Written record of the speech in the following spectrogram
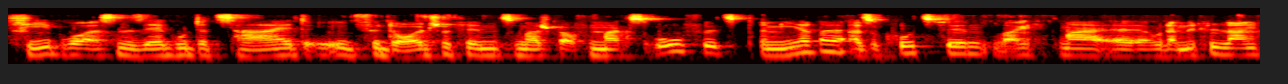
Februar ist eine sehr gute Zeit äh, für deutsche Filme, zum Beispiel auf Max Ophüls Premiere, also Kurzfilm, sage ich mal, äh, oder mittellang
